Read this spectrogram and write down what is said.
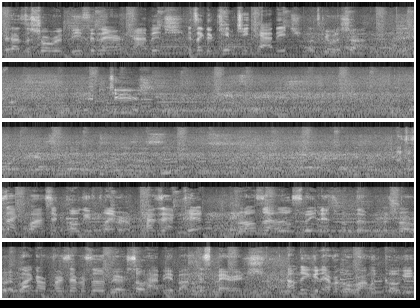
It has the short rib beef in there, cabbage. It's like their kimchi cabbage. Let's give it a shot. Cheers. That classic Kogi flavor. Has that kick, but also that little sweetness from the, short rib. Like our first episode, we are so happy about this marriage. I don't think you can ever go wrong with Kogi.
